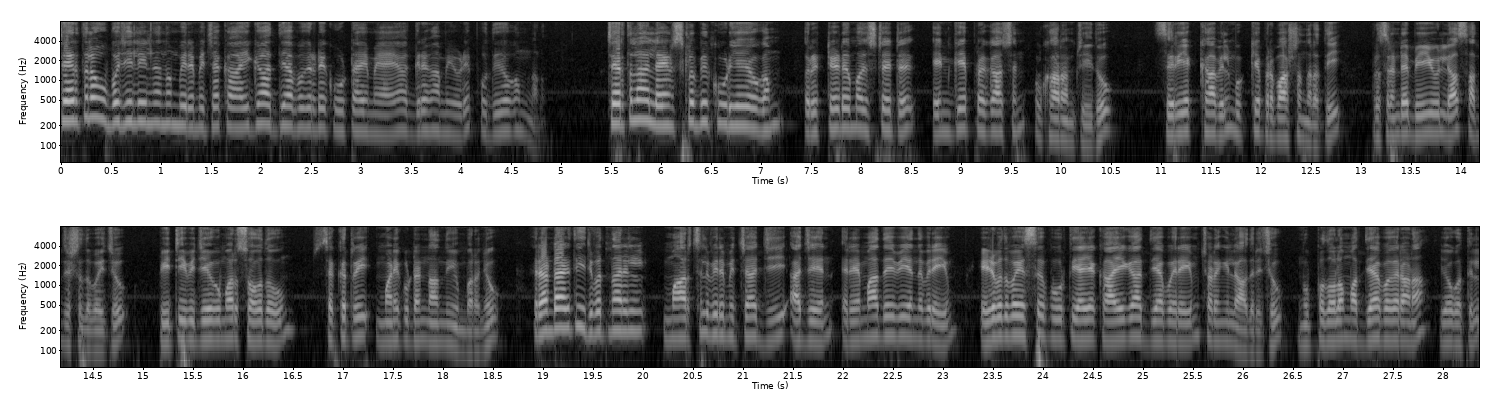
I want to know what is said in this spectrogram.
ചേർത്തല ഉപജില്ലയിൽ നിന്നും വിരമിച്ച കായിക അധ്യാപകരുടെ കൂട്ടായ്മയായ അഗ്രഗാമിയുടെ പൊതുയോഗം നടന്നു. ചേർത്തല ലയൺസ് ക്ലബ്ബിൽ കൂടിയ യോഗം retired magistrate N K Prakashan ഉദ്ഘാടനം ചെയ്തു. സിറിയക്കാവിൽ മുഖ്യ പ്രഭാഷണം നടത്തി പ്രസിഡന്റ് ബി ഉല്ലാസ് അധ്യക്ഷത വഹിച്ചു. പി ടി വിജയകുമാർ സ്വാഗതവും സെക്രട്ടറി മണിക്കുട്ടൻ നന്ദിയും പറഞ്ഞു. രണ്ടായിരത്തി ഇരുപത്തിനാലിൽ മാർച്ചിൽ വിരമിച്ച ജി അജയൻ രമാദേവി എന്നിവരെയും എഴുപത് വയസ്സ് പൂർത്തിയായ കായിക അധ്യാപകരെയും ചടങ്ങിൽ ആദരിച്ചു. മുപ്പതോളം അധ്യാപകരാണ് യോഗത്തിൽ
